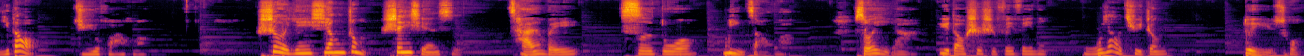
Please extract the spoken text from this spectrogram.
一到菊花黄。射因相中身先死，残为思多命早啊。所以啊，遇到是是非非呢，不要去争对与错。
